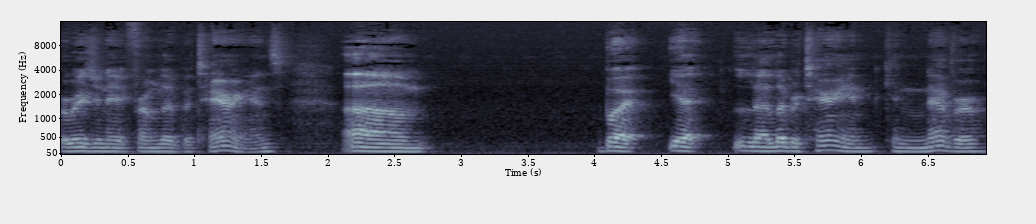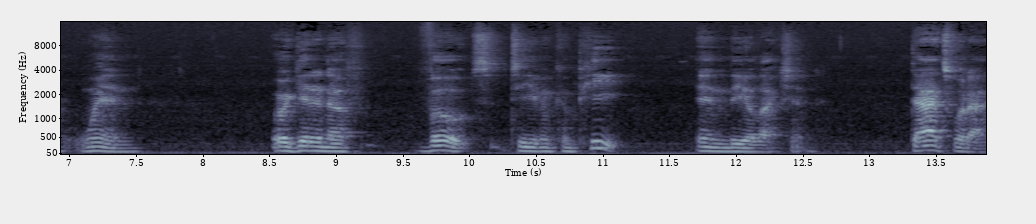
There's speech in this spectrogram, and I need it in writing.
originate from libertarians, um, but yet the libertarian can never win or get enough votes to even compete in the election. That's what I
